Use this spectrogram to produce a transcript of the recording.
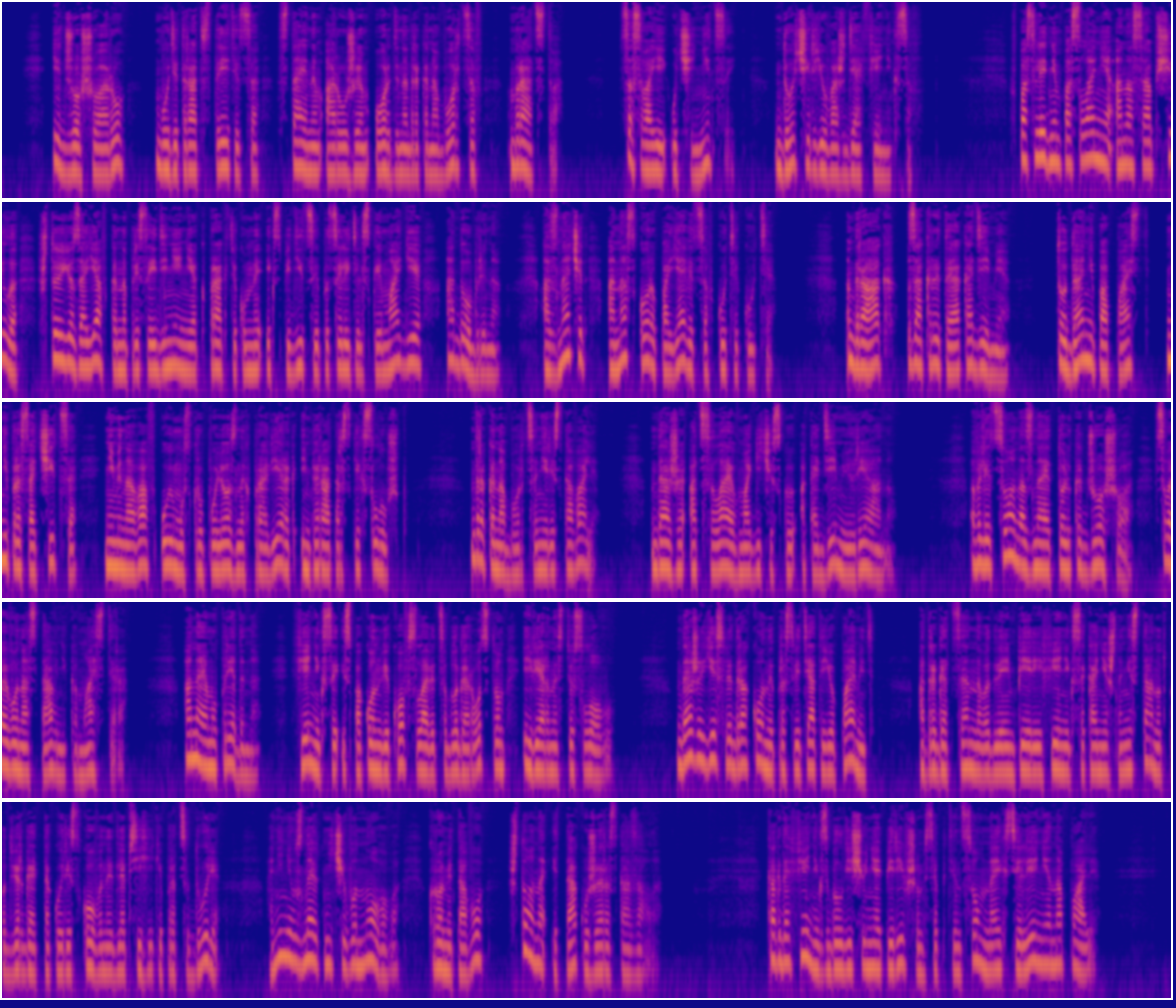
И Джошуа Ро будет рад встретиться с тайным оружием Ордена Драконоборцев Братства, со своей ученицей, дочерью вождя Фениксов. В последнем послании она сообщила, что ее заявка на присоединение к практикумной экспедиции по целительской магии одобрена, а значит, она скоро появится в Куте-Куте. Драк — закрытая академия. Туда не попасть, не просочиться, не миновав уйму скрупулезных проверок императорских служб. Драконоборцы не рисковали, даже отсылая в магическую академию Риану. В лицо она знает только Джошуа, своего наставника, мастера. Она ему предана. Фениксы испокон веков славятся благородством и верностью слову. Даже если драконы просветят ее память, а драгоценного для Империи Феникса, конечно, не станут подвергать такой рискованной для психики процедуре, они не узнают ничего нового, кроме того, что она и так уже рассказала. Когда Феникс был еще не оперившимся птенцом, на их селение напали.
